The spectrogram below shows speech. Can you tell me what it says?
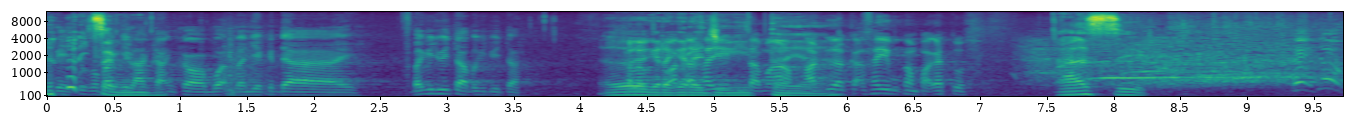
lebih tu kau bagilah memang. kat kau buat belanja kedai. Bagi juita, bagi juita. Oh, gara-gara akak saya minta juita maaf, ya. Harga akak saya bukan 400. Asik. Eh, jom.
